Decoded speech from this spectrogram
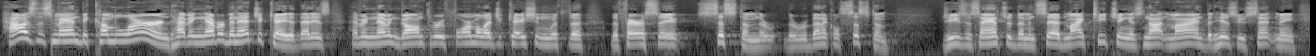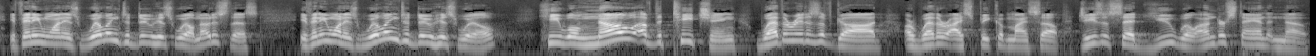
How has this man become learned, having never been educated? That is, having never gone through formal education with the, the Pharisaic system, the, the rabbinical system. Jesus answered them and said, My teaching is not mine, but his who sent me. If anyone is willing to do his will, notice this, if anyone is willing to do his will, he will know of the teaching whether it is of God or whether I speak of myself. Jesus said, You will understand and know.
